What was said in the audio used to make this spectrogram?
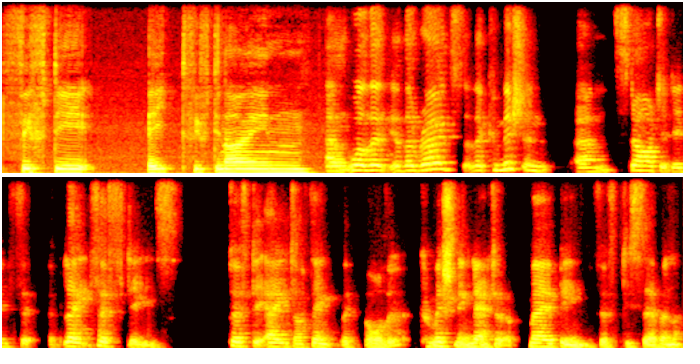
58, 59? Um, well, the, the roads, the commission um, started in late 50s, 58, I think, or the commissioning letter may have been 57.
